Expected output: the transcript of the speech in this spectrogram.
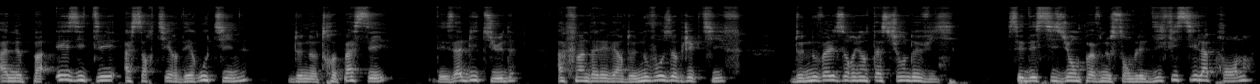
à ne pas hésiter à sortir des routines, de notre passé, des habitudes, afin d'aller vers de nouveaux objectifs, de nouvelles orientations de vie. Ces décisions peuvent nous sembler difficiles à prendre,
